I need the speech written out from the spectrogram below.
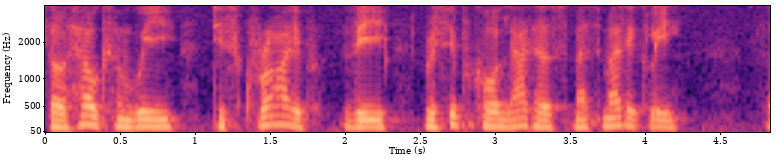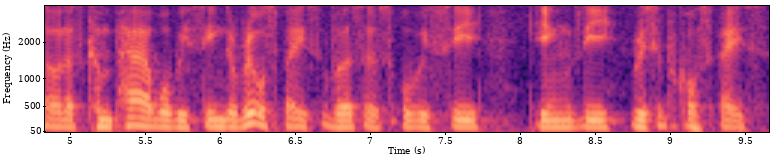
So how can we describe the reciprocal lattice mathematically? So let's compare what we see in the real space versus what we see in the reciprocal space.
